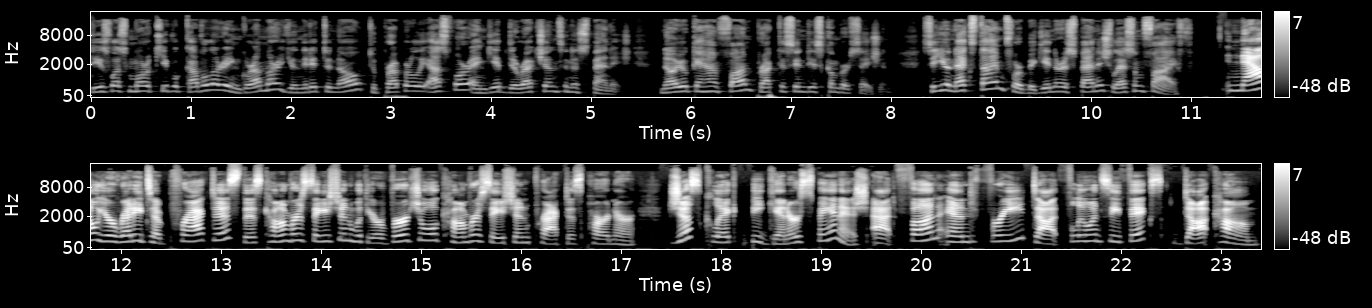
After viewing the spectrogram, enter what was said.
this was more key vocabulary and grammar you needed to know to properly ask for and give directions in Spanish. Now you can have fun practicing this conversation. See you next time for Beginner Spanish Lesson 5. Now you're ready to practice this conversation with your virtual conversation practice partner. Just click Beginner Spanish at funandfree.fluencyfix.com.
